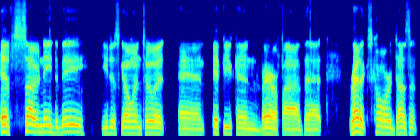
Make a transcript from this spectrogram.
if so need to be, you just go into it and if you can verify that Reddick's car doesn't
